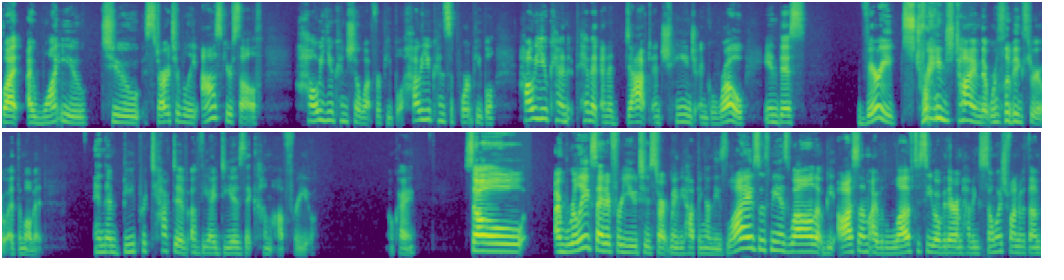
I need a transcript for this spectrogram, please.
but I want you to start to really ask yourself how you can show up for people, how you can support people, how you can pivot and adapt and change and grow in this very strange time that we're living through at the moment. And then be protective of the ideas that come up for you. Okay. So I'm really excited for you to start maybe hopping on these lives with me as well. That would be awesome. I would love to see you over there. I'm having so much fun with them.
